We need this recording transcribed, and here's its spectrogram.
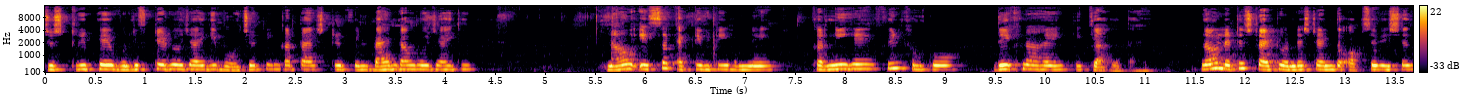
जो स्ट्रिप है वो लिफ्टेड हो जाएगी थिंग करता है स्ट्रिप विल बैंड डाउन हो जाएगी। नाउ ये सब एक्टिविटी हमने करनी है, फिर हमको देखना है कि क्या होता है। Now let us try to understand the observation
